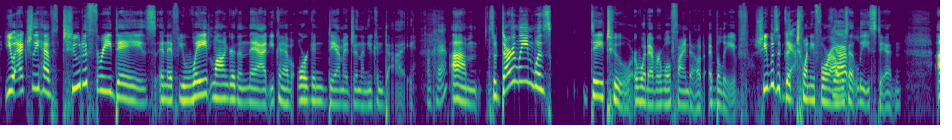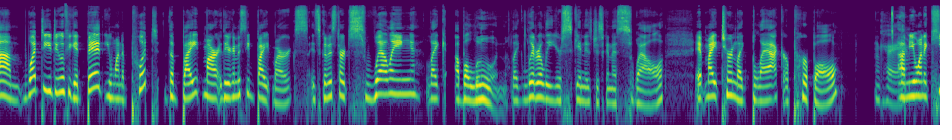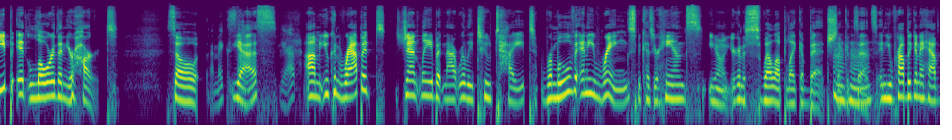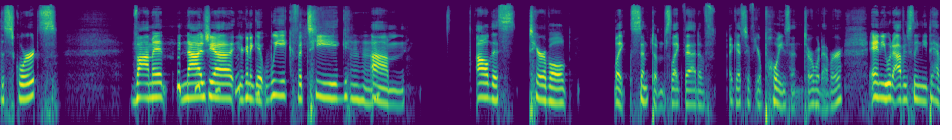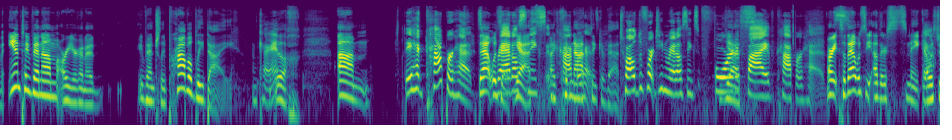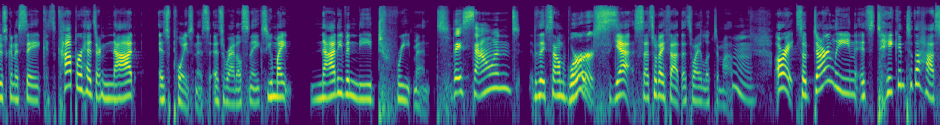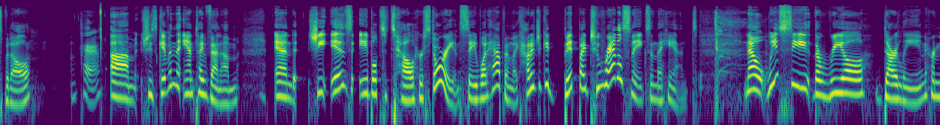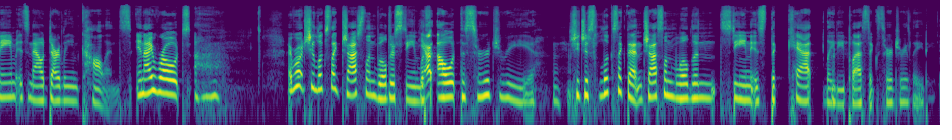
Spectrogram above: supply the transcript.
you actually have two to three days and if you wait longer than that you can have organ damage and then you can die. Okay. um so darlene was day two or whatever we'll find out i believe. She was a good Yeah. 24 hours Yep. at least in. Um what do you do if you get bit? You want to put the bite mark you're going to see bite marks. It's going to start swelling like a balloon. Like literally your skin is just going to swell. It might turn like black or purple Okay. um you want to keep it lower than your heart so that makes sense. yes Yep. um, you can wrap it gently, but not really too tight. Remove any rings because your hands, you know, you're going to swell up like a bitch, like it says. And you're probably going to have the squirts, vomit, nausea. You're going to get weak, fatigue, um, all this terrible, like, symptoms like that of, I guess, if you're poisoned or whatever. And you would obviously need to have antivenom or you're going to eventually probably die. Okay. Ugh. Um, They had copperheads. That was it, yes. rattlesnakes and I could not think of that. Twelve to fourteen rattlesnakes, four Yes. to five copperheads. All right, so that was the other snake. I was just going to say because copperheads are not as poisonous as rattlesnakes. You might not even need treatment. They sound They sound worse. Worse. Yes, that's what I thought. That's why I looked him up. All right, so Darlene is taken to the hospital. okay. Um, she's given the anti venom, and she is able to tell her story and say what happened. Like, how did you get bit by two rattlesnakes in the hand? now we see the real Darlene. Her name is now Darlene Collins, and I wrote. I wrote she looks like Jocelyn Wildenstein Yep. without the surgery. Mm-hmm. She just looks like that. And Jocelyn Wildenstein is the cat lady, mm-hmm. plastic surgery lady.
